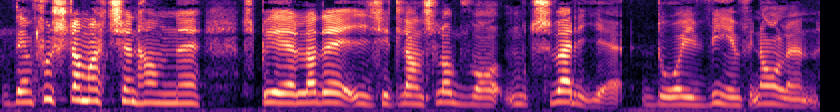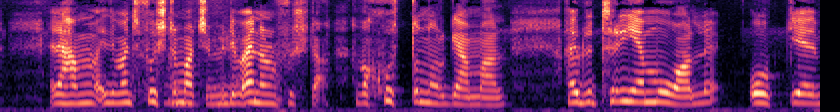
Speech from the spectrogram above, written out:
Den första matchen han eh, spelade i sitt landslag var mot Sverige då i VM-finalen. Eller han, det var inte första matchen men det var en av de första. Han var 17 år gammal. Han gjorde tre mål och eh,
